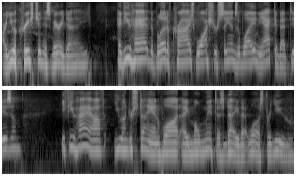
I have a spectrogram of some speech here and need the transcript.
Are you a Christian this very day? Have you had the blood of Christ wash your sins away in the act of baptism? If you have, you understand what a momentous day that was for you.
